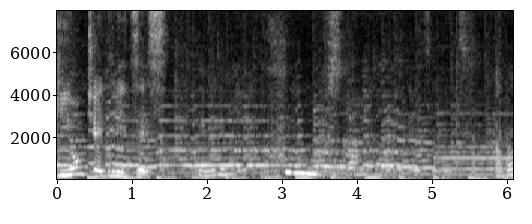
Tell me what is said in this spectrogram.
გიომ ჭედლიძეს. დემი დემი. ფუ სკამი გავაკეთეთ აბა,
